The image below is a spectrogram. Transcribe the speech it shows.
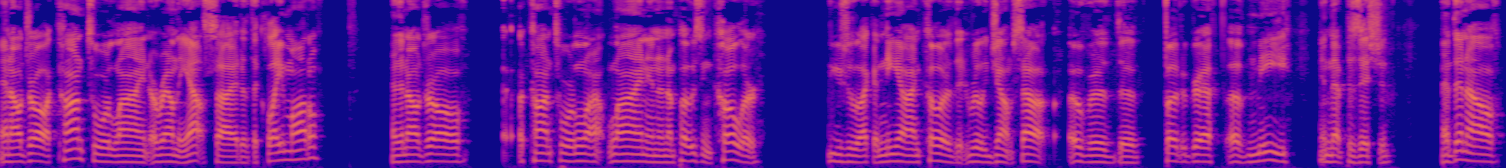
And I'll draw a contour line around the outside of the clay model. And then I'll draw a contour line in an opposing color, usually like a neon color that really jumps out over the photograph of me in that position. And then I'll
